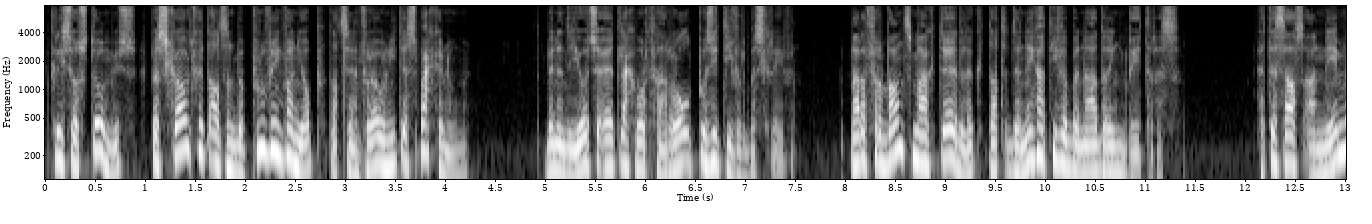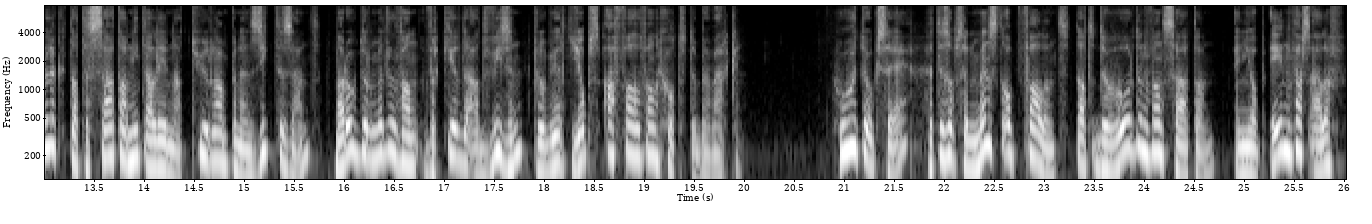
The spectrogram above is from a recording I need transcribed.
Chrysostomus, beschouwt het als een beproeving van Job dat zijn vrouw niet is weggenomen. Binnen de Joodse uitleg wordt haar rol positiever beschreven. Maar het verband maakt duidelijk dat de negatieve benadering beter is. Het is zelfs aannemelijk dat de Satan niet alleen natuurrampen en ziekte zendt, maar ook door middel van verkeerde adviezen probeert Jobs afval van God te bewerken. Hoe het ook zij, het is op zijn minst opvallend dat de woorden van Satan in Job 1 vers 11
